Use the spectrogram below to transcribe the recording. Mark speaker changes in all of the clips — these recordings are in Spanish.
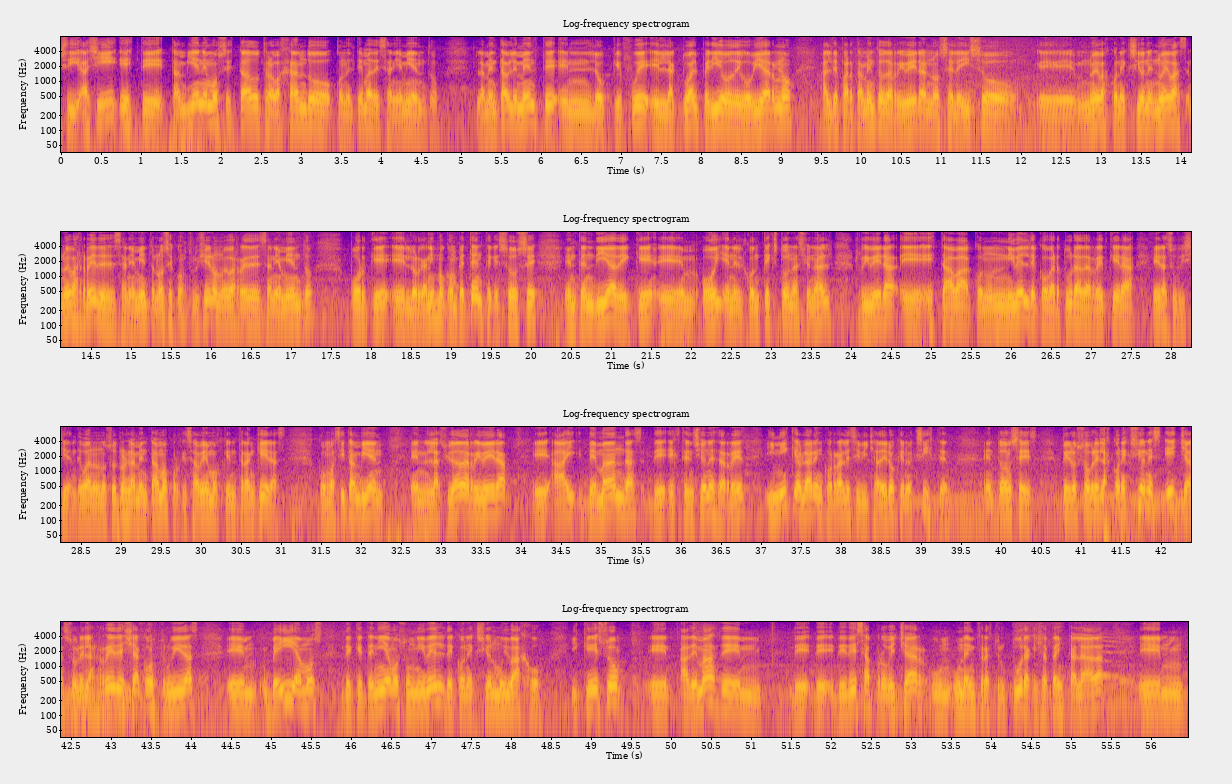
Speaker 1: Sí, allí este, también hemos estado trabajando con el tema de saneamiento. Lamentablemente en lo que fue el actual periodo de gobierno al departamento de Rivera no se le hizo eh, nuevas conexiones, nuevas, nuevas redes de saneamiento, no se construyeron nuevas redes de saneamiento porque el organismo competente, que es SOCE, entendía de que eh, hoy en el contexto nacional Rivera eh, estaba con un nivel de cobertura de red que era, era suficiente. Bueno, nosotros lamentamos porque sabemos que en Tranqueras, como así también en la ciudad de Rivera, hay demandas de extensiones de red y ni que hablar en Corrales y Bichadero que no existen. Entonces, pero sobre las conexiones hechas, sobre las redes ya construidas, em, veíamos de que teníamos un nivel de conexión muy bajo y que eso, eh, además de, desaprovechar una infraestructura que ya está instalada, em,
